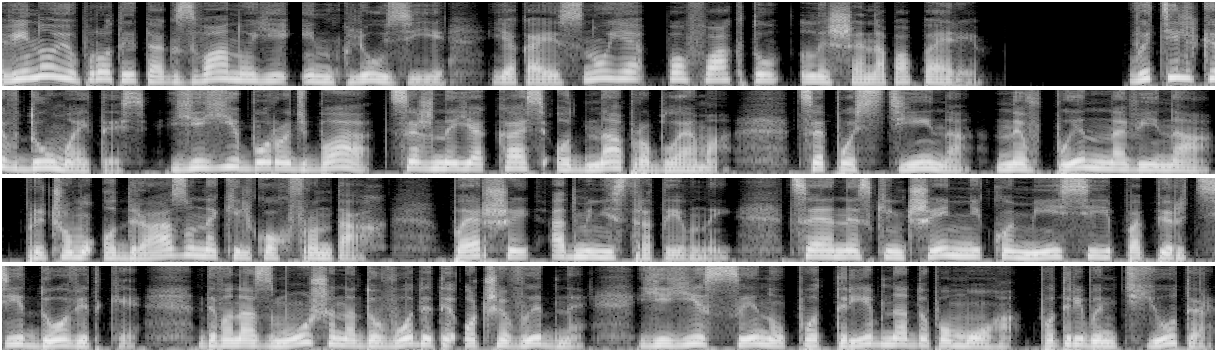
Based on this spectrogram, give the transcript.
Війною проти так званої інклюзії, яка існує по факту лише на папері. Ви тільки вдумайтесь, її боротьба – це ж не якась одна проблема. Це постійна, невпинна війна, причому одразу на кількох фронтах. Перший – адміністративний. Це нескінченні комісії, папірці, довідки, де вона змушена доводити очевидне. Її сину потрібна допомога, потрібен т'ютер,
